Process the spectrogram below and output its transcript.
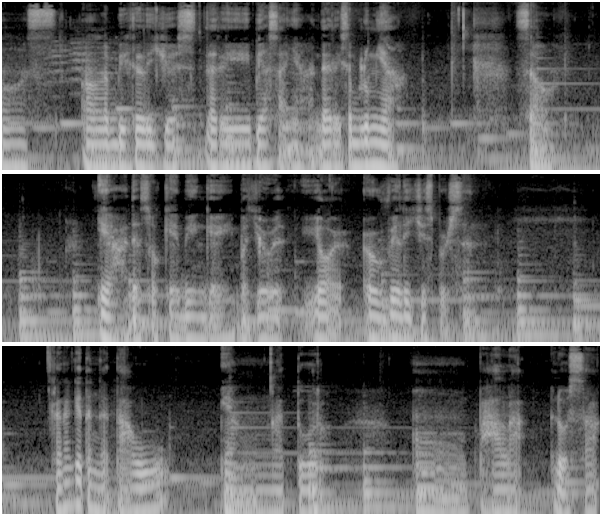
uh, lebih religious dari biasanya dari sebelumnya. So yeah that's okay being gay but you're you're a religious person. Karena kita nggak tahu yang ngatur um, pahala dosa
